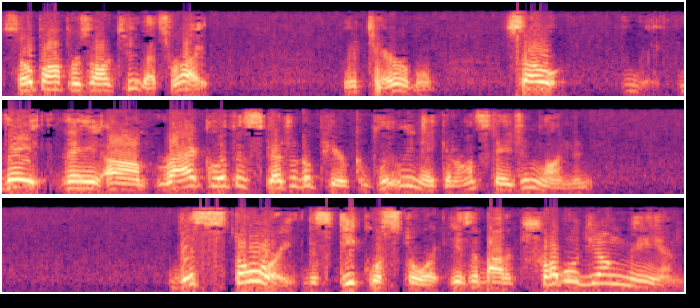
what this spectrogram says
Soap operas are too, that's right. They're terrible. So, they, they, um, Radcliffe is scheduled to appear completely naked on stage in London. This story, this Equus story, is about a troubled young man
